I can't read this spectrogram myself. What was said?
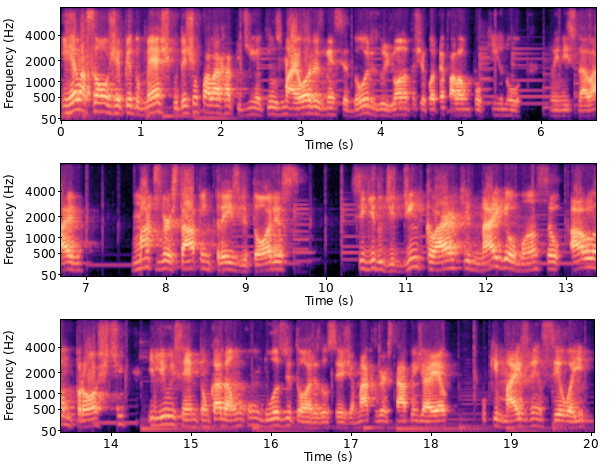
Em relação ao GP do México, deixa eu falar rapidinho aqui os maiores vencedores. O Jonathan chegou até a falar um pouquinho no, no início da live. Max Verstappen, três vitórias, seguido de Jim Clark, Nigel Mansell, Alan Prost e Lewis Hamilton, cada um com duas vitórias, ou seja, Max Verstappen já é o que mais venceu aí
